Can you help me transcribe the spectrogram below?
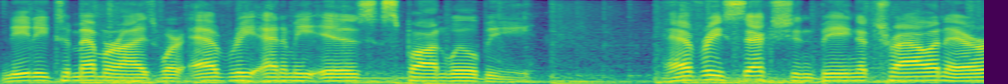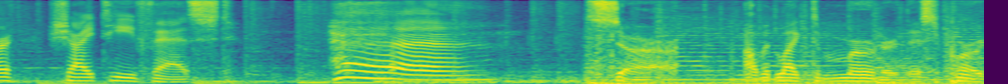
Needing to memorize where every enemy is, spawn will be. Every section being a trial and error shy fest. Sir, I would like to murder this person.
